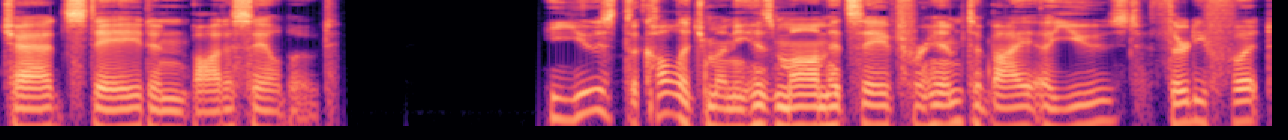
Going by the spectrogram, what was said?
Chad stayed and bought a sailboat. He used the college money his mom had saved for him to buy a used 30 foot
